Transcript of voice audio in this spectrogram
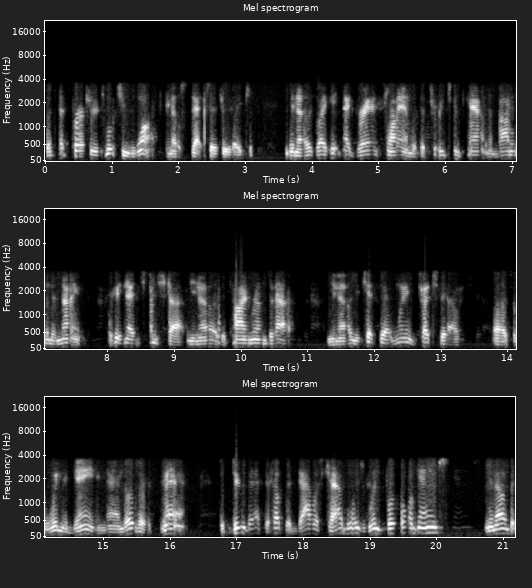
but that pressure is what you want in those that situation. You know, it's like hitting that grand slam with a three-two count in the bottom of the ninth, or hitting that jump shot. You know, as the time runs out. You know, you catch that winning touchdown uh, to win the game, and those are man to do that to help the Dallas Cowboys win football games. You know, the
